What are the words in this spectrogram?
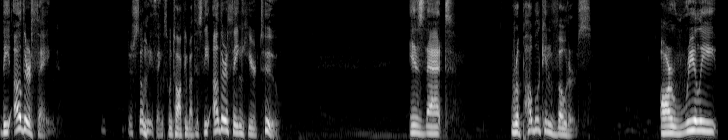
the other thing there's so many things when talking about this. The other thing here too is that Republican voters are really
